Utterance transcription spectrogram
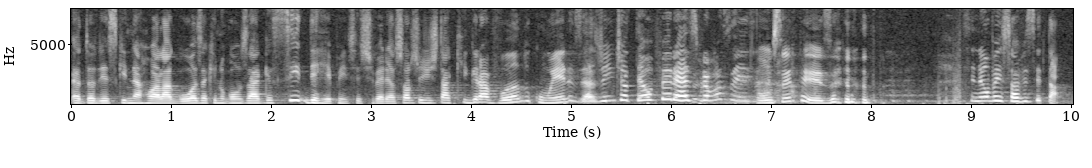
a Todeskine na Rua Lagoas, aqui no Gonzaga. Se de repente vocês tiverem a sorte, a gente está aqui gravando com eles e a gente até oferece para vocês. Né? Com certeza. Se não, vem só visitar.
